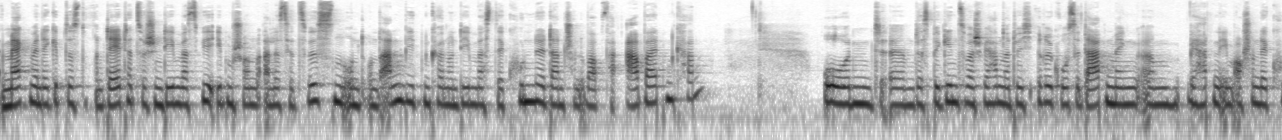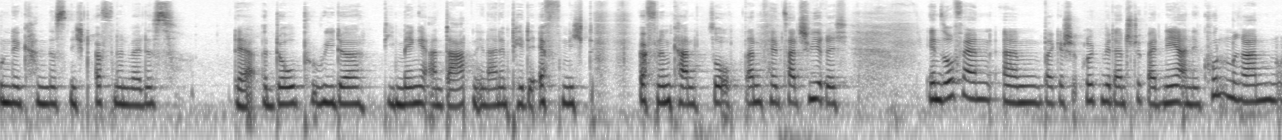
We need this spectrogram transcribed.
Da merken wir, da gibt es noch ein Data zwischen dem, was wir eben schon alles jetzt wissen und, und anbieten können und dem, was der Kunde dann schon überhaupt verarbeiten kann. Und ähm, das beginnt zum Beispiel, wir haben natürlich irre große Datenmengen. Ähm, wir hatten eben auch schon, der Kunde kann das nicht öffnen, weil das der Adobe Reader die Menge an Daten in einem PDF nicht öffnen kann. So, dann fällt es halt schwierig. Insofern ähm, rücken wir da ein Stück weit näher an den Kunden ran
